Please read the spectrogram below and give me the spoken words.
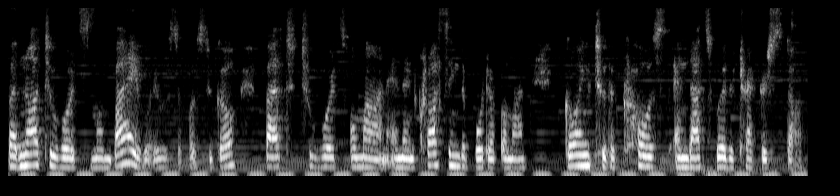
but not towards Mumbai, where he was supposed to go, but towards Oman, and then crossing the border of Oman, going to the coast, and that's where the tracker stopped.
